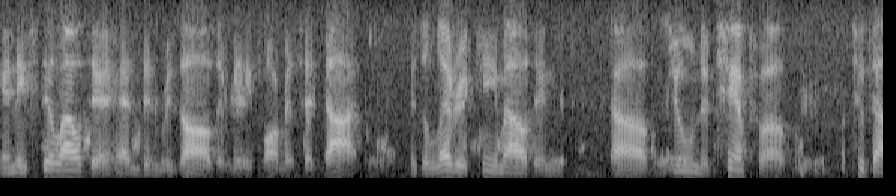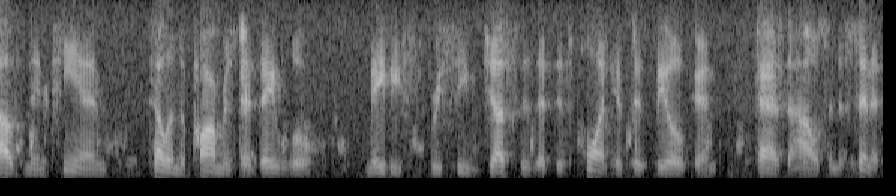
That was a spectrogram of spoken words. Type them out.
And they still out there hadn't been resolved, and many farmers had died. There's a letter that came out in uh, June the 10th of 2010, telling the farmers that they will maybe receive justice at this point if this bill can pass the House and the Senate.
